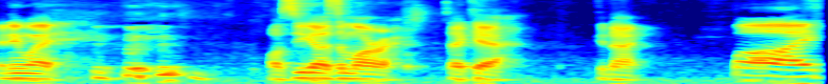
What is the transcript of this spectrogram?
Anyway, I'll see you guys tomorrow. Take care. Good night. Bye.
